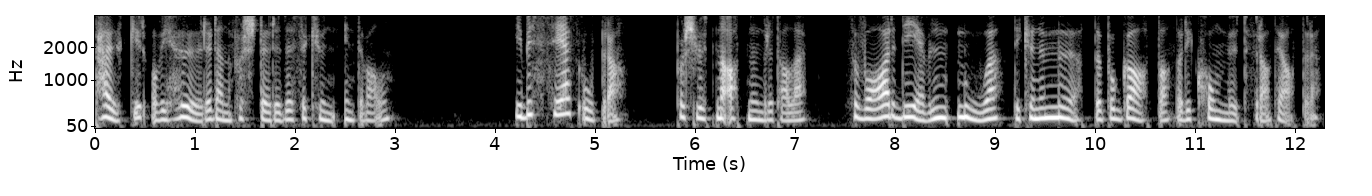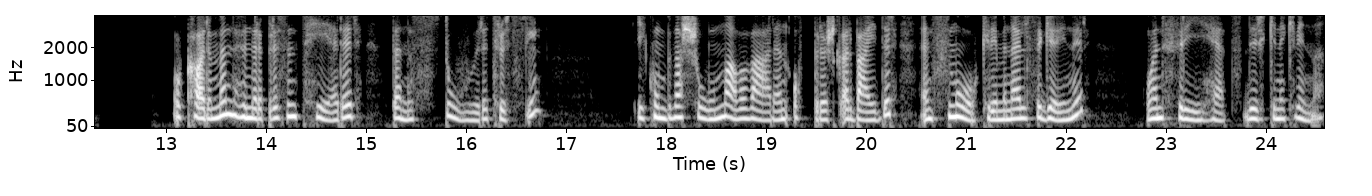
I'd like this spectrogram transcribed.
pauker, og vi hører denne forstørrede sekundintervallen. I Bissets opera, på slutten av 1800-tallet, så var djevelen noe de kunne møte på gata når de kom ut fra teateret. Og Carmen hun representerer denne store trusselen, i kombinasjonen av å være en opprørsk arbeider, en småkriminell sigøyner og en frihetsdyrkende kvinne.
